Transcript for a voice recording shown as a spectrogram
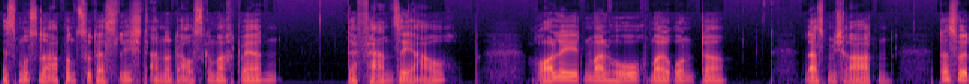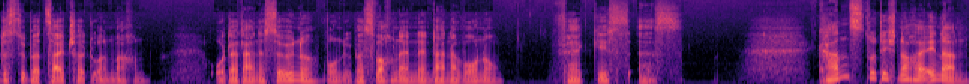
es muss nur ab und zu das Licht an und ausgemacht werden? Der Fernseher auch? Rollläden mal hoch, mal runter? Lass mich raten, das würdest du über Zeitschaltuhren machen. Oder deine Söhne wohnen übers Wochenende in deiner Wohnung. Vergiss es. Kannst du dich noch erinnern,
